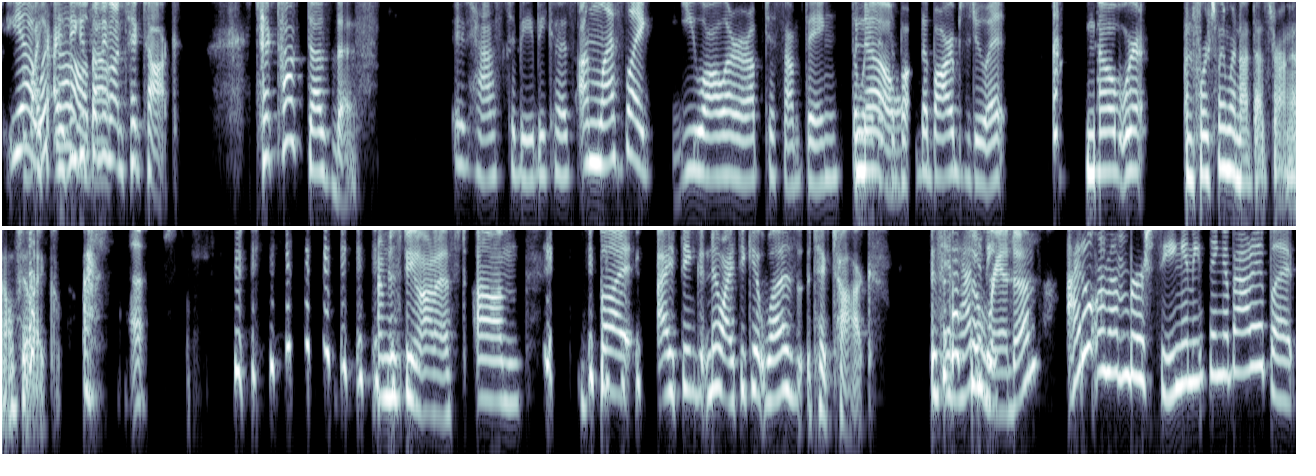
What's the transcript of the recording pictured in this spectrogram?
yeah like, I think it's something about? on TikTok. TikTok does this. It has to be because unless like you all are up to something, the way that the, No. the barbs do it. No, we're unfortunately we're not that strong. I don't feel like. Uh. I'm just being honest. Um, but I think no, I think it was TikTok. Isn't It that so random? I don't remember seeing anything about it, but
